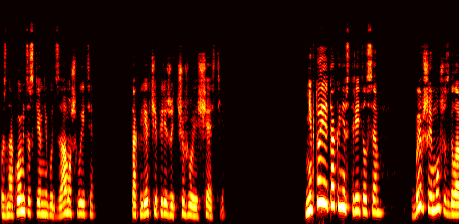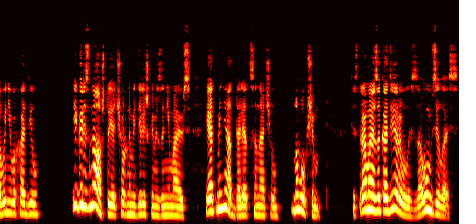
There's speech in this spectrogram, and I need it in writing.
познакомиться с кем-нибудь, замуж выйти. Так легче пережить чужое счастье. Никто ей так и не встретился. Бывший муж из головы не выходил. Игорь знал, что я черными делишками занимаюсь, и от меня отдаляться начал. Ну, в общем, сестра моя закодировалась, за ум взялась.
